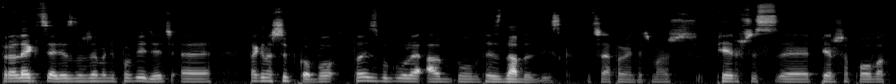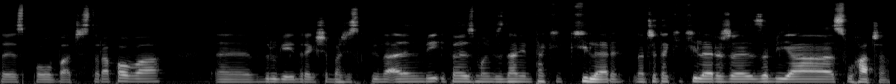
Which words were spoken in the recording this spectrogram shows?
prelekcję, nie zdążyłem o nim powiedzieć. E, tak na szybko, bo to jest w ogóle album, to jest double disc, to trzeba pamiętać. Masz pierwszy, e, pierwsza połowa to jest połowa czysto rapowa, e, w drugiej Drake się bardziej skupił na R&B i to jest moim zdaniem taki killer, znaczy taki killer, że zabija słuchacza.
